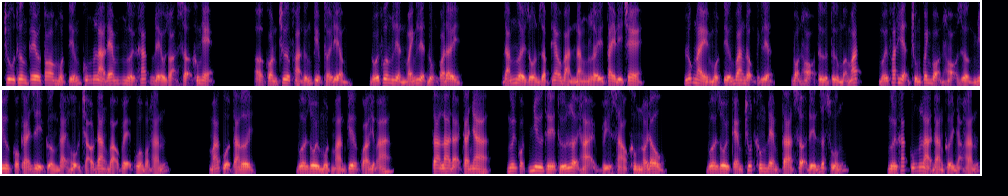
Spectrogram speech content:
Chu thương kêu to một tiếng cũng là đem người khác đều dọa sợ không nhẹ. Ở còn chưa phản ứng kịp thời điểm, đối phương liền mãnh liệt đụng qua đây. Đám người dồn dập theo bản năng lấy tay đi che. Lúc này một tiếng vang động kịch liệt, bọn họ từ từ mở mắt, mới phát hiện chung quanh bọn họ dường như có cái gì cường đại hộ cháo đang bảo vệ của bọn hắn má của ta ơi, vừa rồi một màn kia quá hiểm a. Ta la đại ca nha, ngươi có như thế thứ lợi hại vì sao không nói đâu? Vừa rồi kém chút không đem ta sợ đến rất xuống. Người khác cũng là đang cười nhạo hắn.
